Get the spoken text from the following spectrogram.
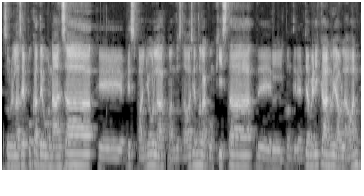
sobre las épocas de bonanza eh, española, cuando estaba haciendo la conquista del continente americano y hablaban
